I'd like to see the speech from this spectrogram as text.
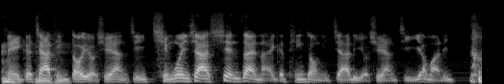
每个家庭都有血氧机。请问一下，现在哪一个听众你家里有血氧机？要么你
